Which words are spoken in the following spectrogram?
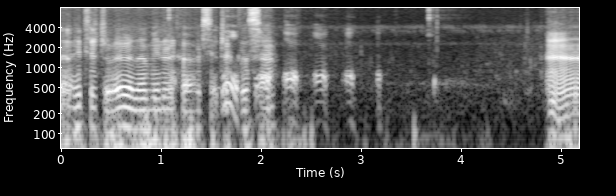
Bueno, también. Ah.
